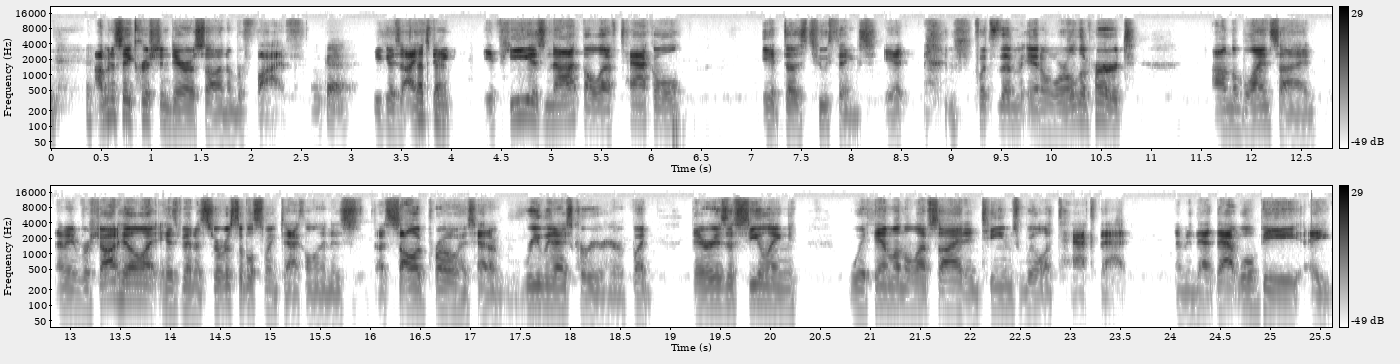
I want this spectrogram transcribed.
I'm going to say Christian Darrisaw, number five, Okay. because I That's think if he is not the left tackle, it does two things. It puts them in a world of hurt on the blind side. I mean, Rashod Hill has been a serviceable swing tackle and is a solid pro, has had a really nice career here, but there is a ceiling with him on the left side, and teams will attack that. I mean, that that will be a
